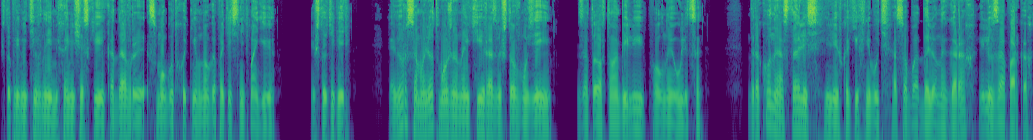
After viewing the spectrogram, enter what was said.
что примитивные механические кадавры смогут хоть немного потеснить магию. И что теперь? Ковер-самолет можно найти разве что в музее, зато автомобилей полные улицы. Драконы остались или в каких-нибудь особо отдаленных горах, или в зоопарках,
